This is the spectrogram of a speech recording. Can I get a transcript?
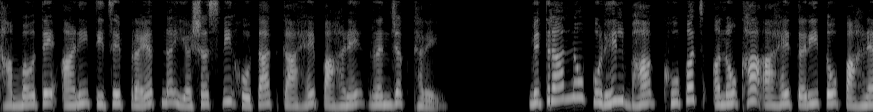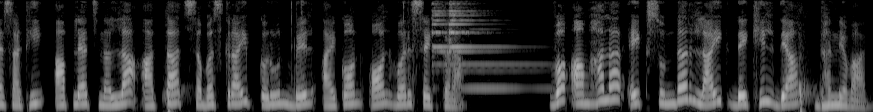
थांबवते आणि तिचे प्रयत्न यशस्वी होतात का हे पाहणे रंजक ठरेल. मित्रांनो पुढील भाग खूपच अनोखा आहे तरी तो पाहण्यासाठी आपल्या चॅनलला आत्ताच सबस्क्राईब करून बेल आयकॉन ऑन वर सेट करा. व आम्हाला एक सुंदर लाईक देखील द्या. धन्यवाद.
